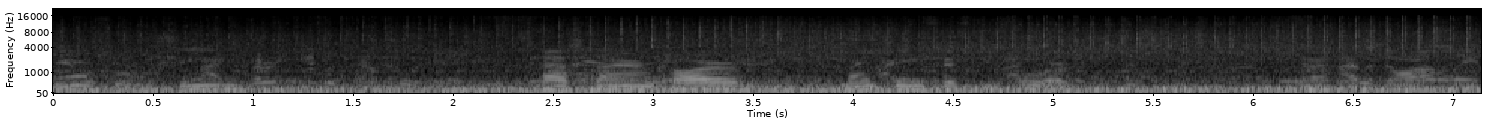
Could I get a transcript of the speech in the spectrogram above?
Beautiful machine. Cast iron carved, 1954. That's awesome.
